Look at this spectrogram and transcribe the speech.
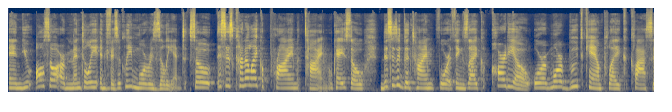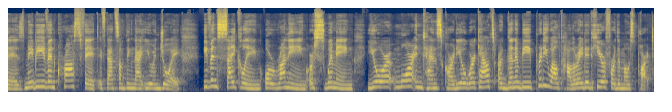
And you also are mentally and physically more resilient. So this is kind of like prime time. Okay. So this is a good time for things like cardio or more boot camp like classes, maybe even CrossFit if that's something that you enjoy even cycling or running or swimming, your more intense cardio workouts are going to be pretty well tolerated here for the most part.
